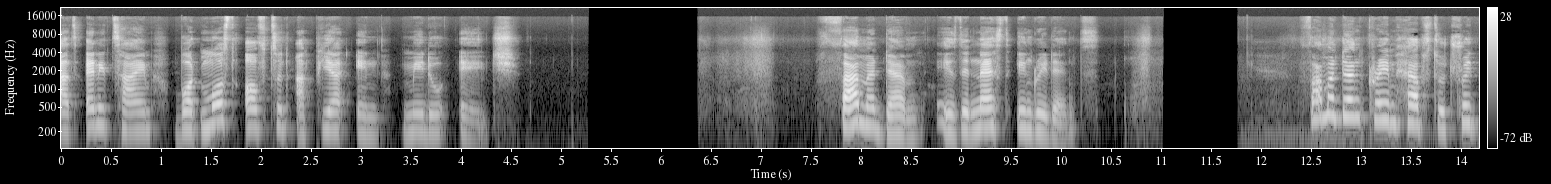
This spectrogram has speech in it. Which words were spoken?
at any time but most often appear in middle age. Pharmaderm is the next ingredient. Pharmaderm cream helps to treat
